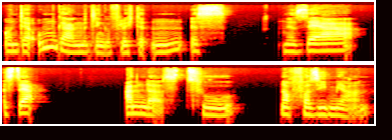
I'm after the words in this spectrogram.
und der Umgang mit den Geflüchteten ist eine sehr, ist sehr anders zu noch vor sieben Jahren.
